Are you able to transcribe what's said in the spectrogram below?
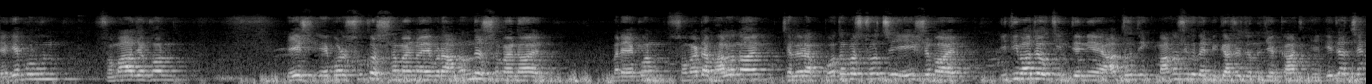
লেগে পড়ুন। সমাজ এখন এই এবার সুখের সময় নয় এবার আনন্দের সময় নয়। মানে এখন সময়টা ভালো নয়, ছেলেরা পথভ্রষ্ট হচ্ছে, এই সময় ইতিবাচক চিন্তা নিয়ে আধ্যাত্মিক মানসিকতা বিকাশের জন্য যে কাজ এগিয়ে যাচ্ছেন,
